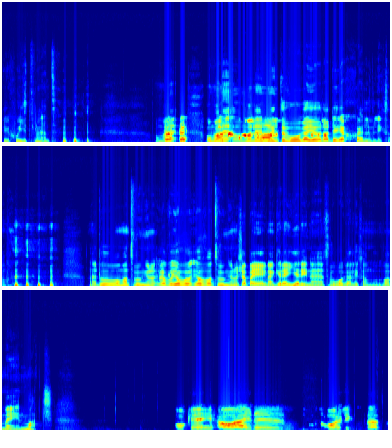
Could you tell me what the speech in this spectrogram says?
Det är skitfränt. om, man, om, man, om man ändå inte vågar göra det själv liksom. Nej, då var man tvungen att, jag, var, jag, var, jag var tvungen att köpa egna grejer innan jag ens vågade liksom vara med i en match. Okej, ja nej det... Så var det liksom. Där.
